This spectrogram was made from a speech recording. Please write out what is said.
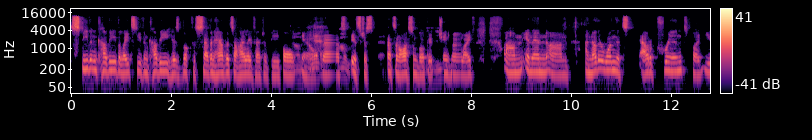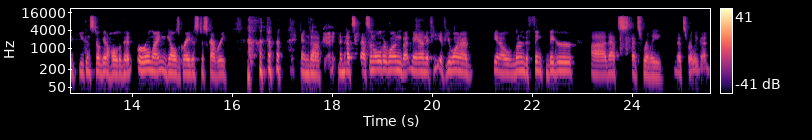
Stephen Covey, the late Stephen Covey, his book, The Seven Habits of Highly Effective People, Oh, you know, yeah. that's, Oh, it's just, that's an awesome book. It Mhm. changed my life. Um, and then, um, another one that's out of print, but you, you can still get a hold of it. Earl Nightingale's Greatest Discovery. and, uh, okay. and that's that's an older one but man if you if you want to you know learn to think bigger uh that's that's really that's really good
